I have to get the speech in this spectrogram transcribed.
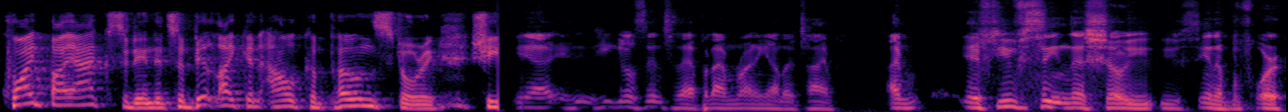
quite by accident. It's a bit like an Al Capone story. She yeah, he goes into that, but I'm running out of time. I'm if you've seen this show, you, you've seen it before.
